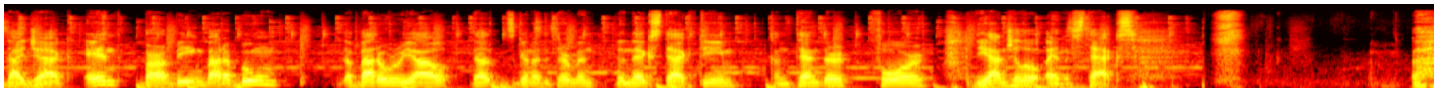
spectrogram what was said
Dijak and bada boom a battle royale that's gonna determine the next tag team contender for D'Angelo and Stacks. Uh,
